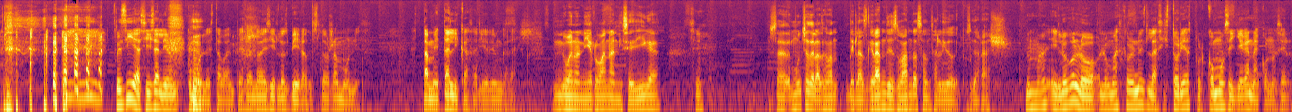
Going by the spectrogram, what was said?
pues sí, así salieron como lo estaba empezando a decir los Beatles, los Ramones. Hasta Metallica salió de un garage. Bueno, ni Nirvana ni se diga. Sí. O sea, muchas de las, de las grandes bandas han salido de los garage. No y luego lo, lo más cabrón es las historias por cómo se llegan a conocer.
